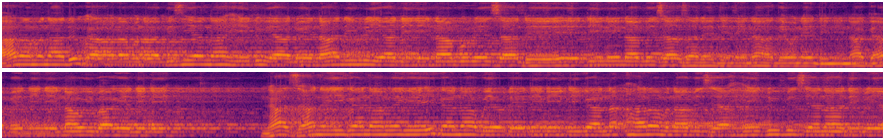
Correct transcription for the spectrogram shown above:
အာရမဏဒုက္ခအာရမဏပစ္စယနာဟေတုယတွင်နာတိပရိယတိနေနာပုရိသတေတိနေနာပိစ္ဆာသရေတိနေနာအတေဝနေတိနေနာကမေတိနေနာဝိပါကေတိနေနာဇာနေဧကနာမေကေဧကနာဝယုတ်တေတိနေတိကနာအာရမဏပစ္စယဟေတုပစ္စယနာတိပရိယ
